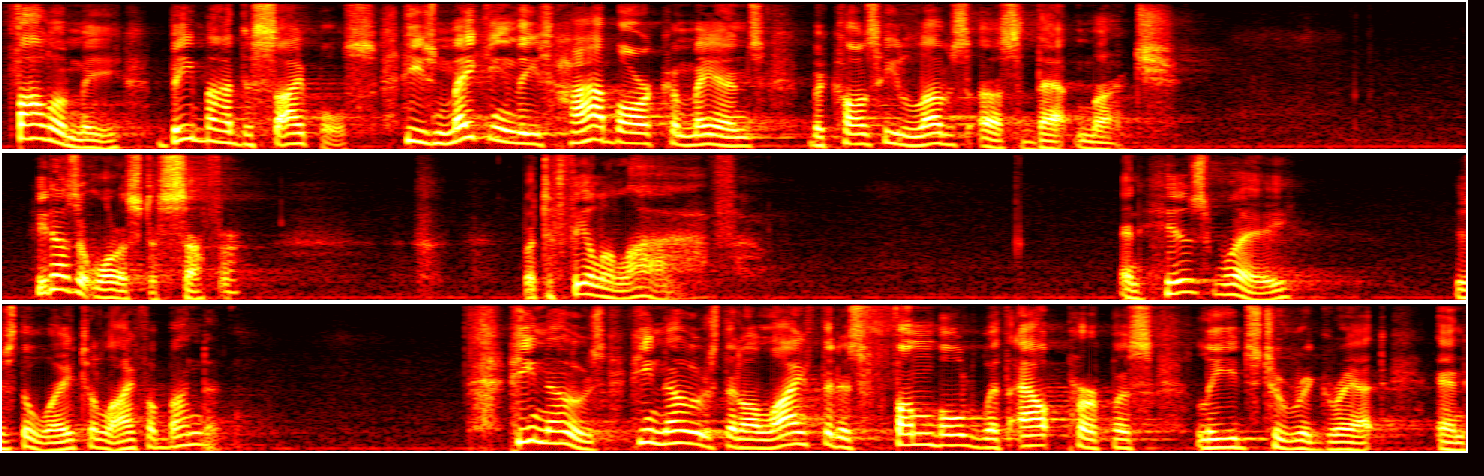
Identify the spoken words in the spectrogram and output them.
Follow me, be my disciples. He's making these high bar commands because he loves us that much. He doesn't want us to suffer, but to feel alive. And his way is the way to life abundant. He knows, he knows that a life that is fumbled without purpose leads to regret and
